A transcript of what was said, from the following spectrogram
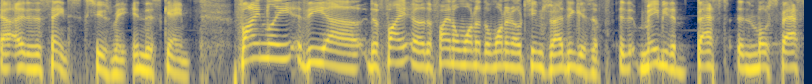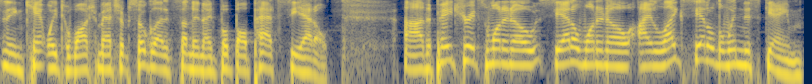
uh, the Saints, excuse me, in this game. Finally, the uh, the fi- uh, the final one of the one and zero oh teams that I think is maybe the best and most fascinating. Can't wait to watch matchup. So glad it's Sunday night football. Pat Seattle. Uh, the Patriots 1 0, Seattle 1 0. I like Seattle to win this game.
